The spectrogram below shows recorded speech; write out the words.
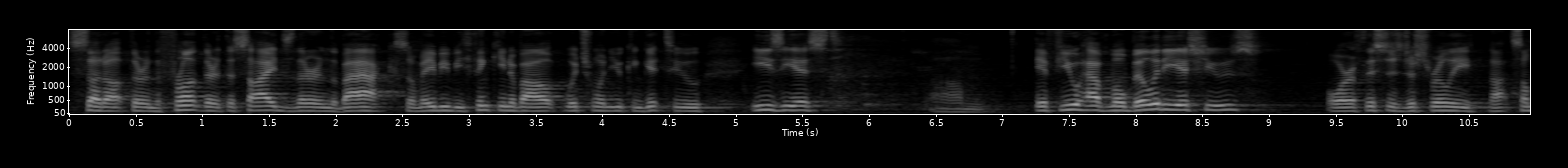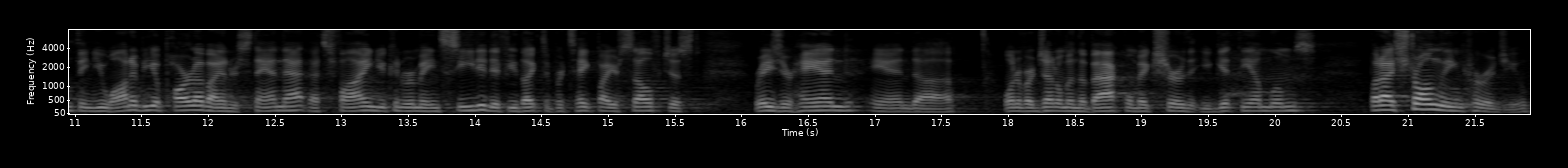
set up. They're in the front, they're at the sides, they're in the back. So maybe be thinking about which one you can get to easiest. Um, if you have mobility issues, or if this is just really not something you want to be a part of, I understand that. That's fine. You can remain seated. If you'd like to partake by yourself, just raise your hand, and uh, one of our gentlemen in the back will make sure that you get the emblems. But I strongly encourage you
